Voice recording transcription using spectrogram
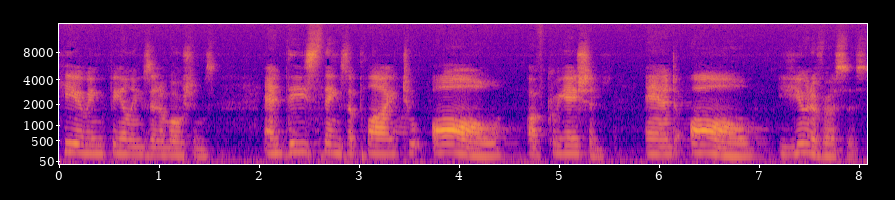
hearing, feelings, and emotions. And these things apply to all of creation and all universes.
